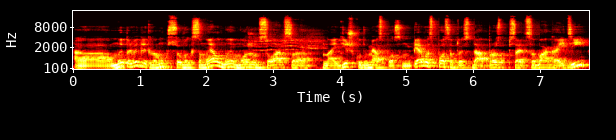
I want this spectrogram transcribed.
Мы привыкли к тому, что в XML мы можем ссылаться на ID-шку двумя способами. Первый способ, то есть, да, просто писать собака ID,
